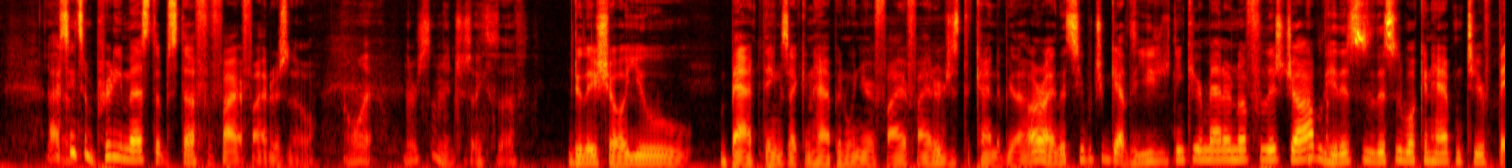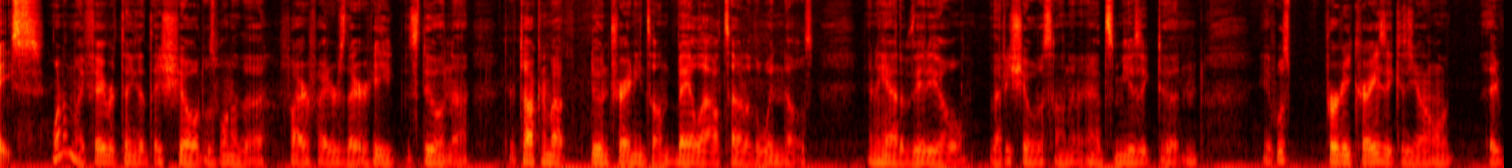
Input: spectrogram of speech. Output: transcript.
Yeah. I've seen some pretty messed up stuff for firefighters, though. Oh yeah, there's some interesting stuff. Do they show you bad things that can happen when you're a firefighter, just to kind of be like, all right, let's see what you get You, you think you're man enough for this job? this is this is what can happen to your face. One of my favorite things that they showed was one of the firefighters there. He was doing, uh, they're talking about doing trainings on bailouts out of the windows. And he had a video that he showed us on, and it had some music to it. And it was pretty crazy because, you know, they,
